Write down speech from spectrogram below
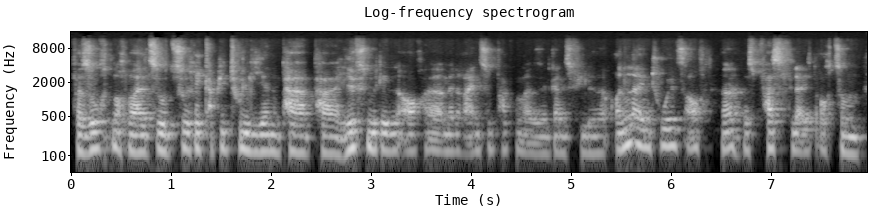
versucht nochmal so zu rekapitulieren, ein paar, paar Hilfsmittel auch äh, mit reinzupacken, also ganz viele Online-Tools auch. Ne? Das passt vielleicht auch zum,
